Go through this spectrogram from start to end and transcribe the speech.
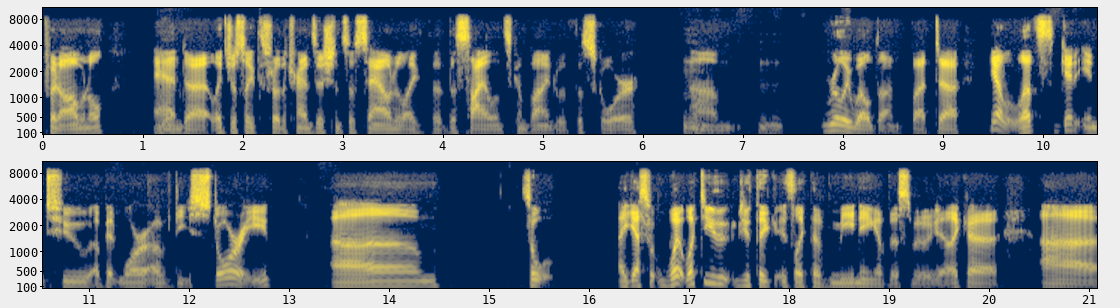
phenomenal, Yeah. and uh, like just like sort of the transitions of sound and like the the silence combined with the score, Mhm. um, Mhm. really well done. But uh, yeah, let's get into a bit more of the story. Um, so I guess what what do you do you think is like the meaning of this movie? Like uh, uh,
